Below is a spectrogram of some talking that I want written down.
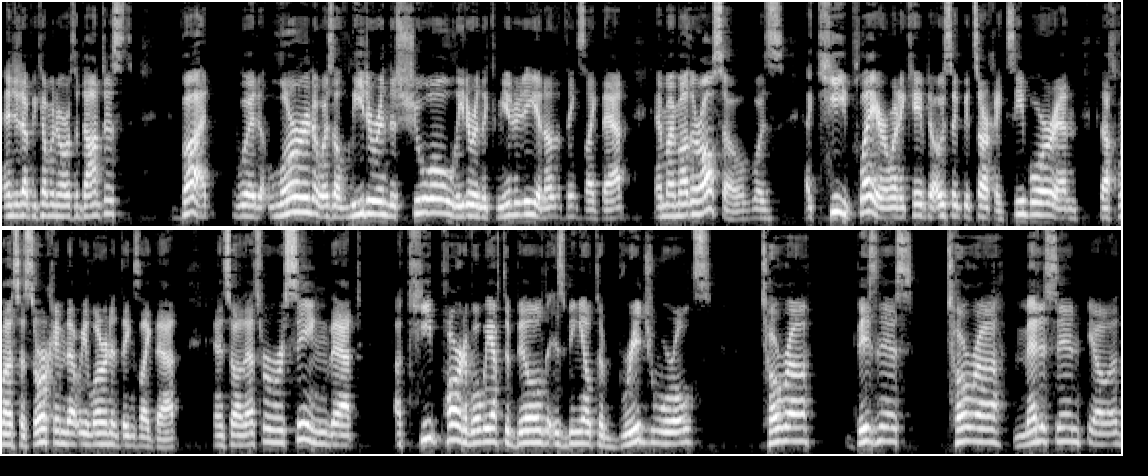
ended up becoming an orthodontist but would learn was a leader in the shul, leader in the community, and other things like that. And my mother also was a key player when it came to Osek B'tzar Tzibor and the Achnasas Orchim that we learned and things like that. And so that's where we're seeing that a key part of what we have to build is being able to bridge worlds, Torah, business, Torah, medicine. You know,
